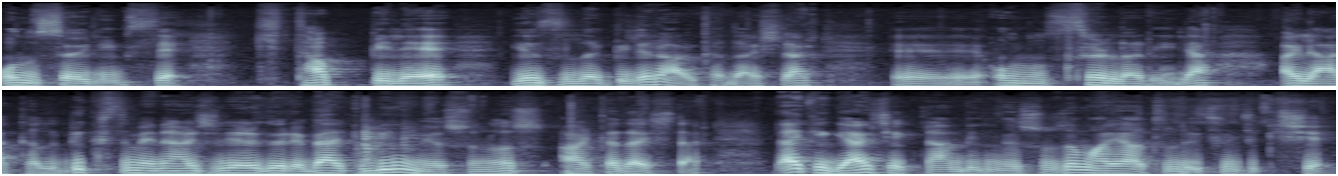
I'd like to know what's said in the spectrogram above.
Onu söyleyeyim size. Kitap bile yazılabilir arkadaşlar. Ee, onun sırlarıyla alakalı. Bir kısım enerjilere göre belki bilmiyorsunuz arkadaşlar. Belki gerçekten bilmiyorsunuz ama hayatında üçüncü kişi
